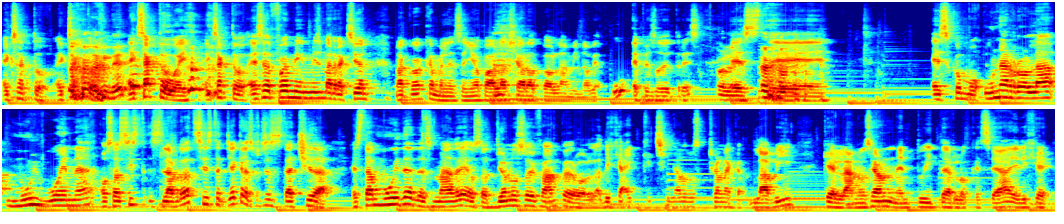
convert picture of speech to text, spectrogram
exacto, exacto. Exacto, güey, exacto. Esa fue mi misma reacción. Me acuerdo que me la enseñó Paula, shout out Paula, mi novia. Uh, episodio 3. Hola. Este. es como una rola muy buena. O sea, sí, la verdad, sí está, ya que la escuchas está chida. Está muy de desmadre. O sea, yo no soy fan, pero la dije, ay, qué chingados voy a escuchar una canción. La vi, que la anunciaron en Twitter, lo que sea, y dije,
